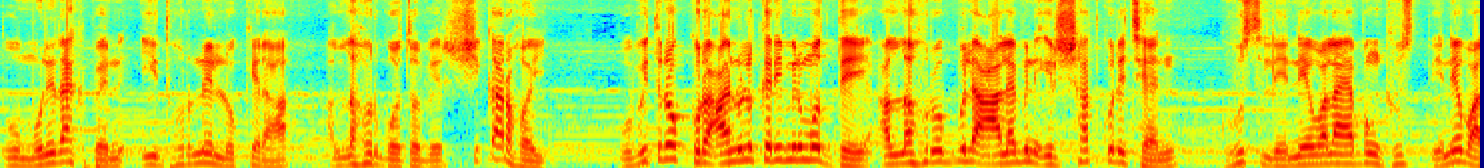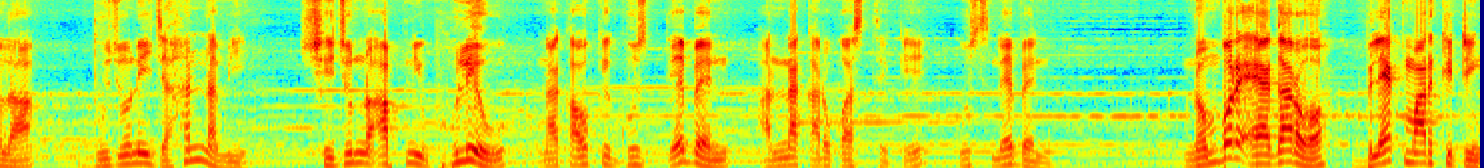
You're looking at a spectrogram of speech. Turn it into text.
তো মনে রাখবেন, এই ধরনের লোকেরা আল্লাহর গজবের শিকার হয়। পবিত্র কোরআনুল করিমের মধ্যে আল্লাহ রব্বুল আলমিন ইরশাদ করেছেন, ঘুষ লেনেওয়ালা এবং ঘুষ দেনেওয়ালা দুজনেই জাহান্নামি। সেই জন্য আপনি ভুলেও না কাউকে ঘুষ দেবেন আর না কারও কাছ থেকে ঘুষ নেবেন। নম্বর এগারো, ব্ল্যাক মার্কেটিং,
